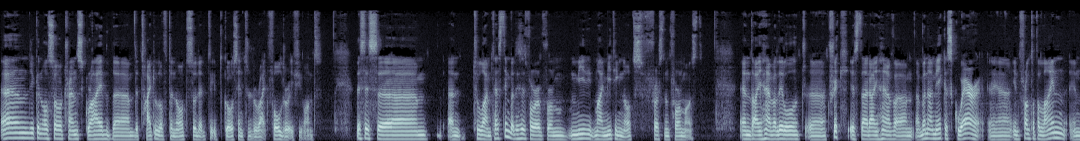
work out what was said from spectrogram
And you can also transcribe the, the title of the note so that it goes into the right folder if you want. This is um, a tool I'm testing, but this is for, for me, my meeting notes first and foremost and I have a little uh, trick is that I have um, when I make a square uh, in front of a line in,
